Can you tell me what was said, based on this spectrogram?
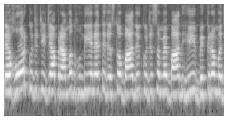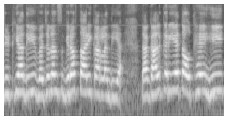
ਤੇ ਹੋਰ ਕੁਝ ਚੀਜ਼ਾਂ ਬਰਾਮਦ ਹੁੰਦੀਆਂ ਨੇ ਤੇ ਜਿਸ ਤੋਂ ਬਾਅਦ ਕੁਝ ਸਮੇਂ ਬਾਅਦ ਹੀ ਵਿਕਰਮ ਮਜੀਠੀਆ ਦੀ ਵਿਜੀਲੈਂਸ ਗ੍ਰਿਫਤਾਰੀ ਕਰ ਲੈਂਦੀ ਹੈ। ਤਾਂ ਗੱਲ ਕਰੀਏ ਤਾਂ ਉੱਥੇ ਹੀ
